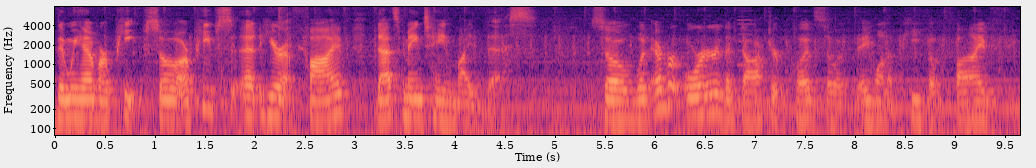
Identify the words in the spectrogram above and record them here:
Then we have our PEEP. So our PEEP's at here at 5, that's maintained by this. So whatever order the doctor puts, so if they want a PEEP of 5,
